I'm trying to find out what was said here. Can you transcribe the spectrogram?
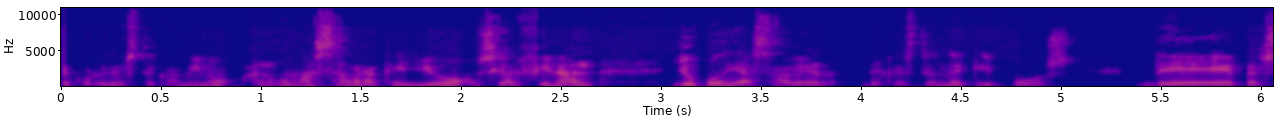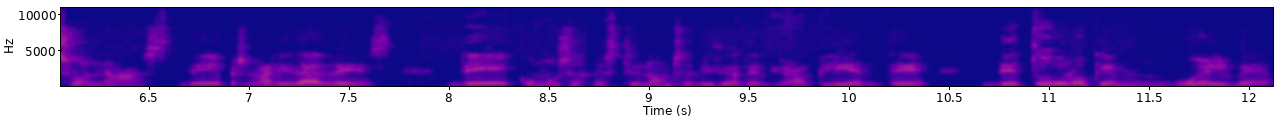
recorrido este camino, algo más sabrá que yo, si al final yo podía saber de gestión de equipos, de personas, de personalidades, de cómo se gestiona un servicio de atención al cliente, de todo lo que envuelve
